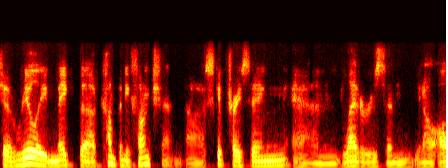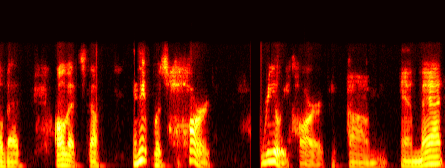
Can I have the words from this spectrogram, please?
to really make the company function, uh, skip tracing and letters and you know all that all that stuff. And it was hard really hard. Um, and that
